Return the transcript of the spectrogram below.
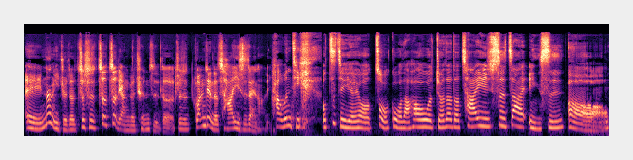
哎、欸，那你觉得就是这这两个圈子的，就是关键的差异是在哪里？好问题，我自己也有做过，然后我觉得的差异是在隐私哦。Oh.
